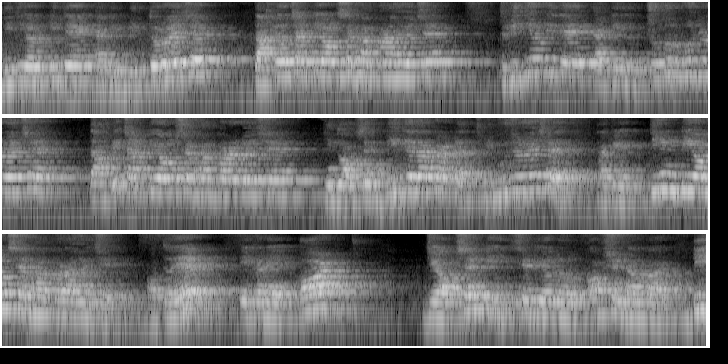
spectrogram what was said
দ্বিতীয়টিতে একটি বৃত্ত রয়েছে, তাকেও চারটি অংশে ভাগ করা হয়েছে। তৃতীয়টিতে একটি চতুর্ভুজ রয়েছে, তাকে চারটি অংশে ভাগ করা রয়েছে। কিন্তু অপশন বি তে দেখো, একটা ত্রিভুজ রয়েছে, তাকে তিনটি অংশে ভাগ করা হয়েছে। অতএব, এখানে অড যে অপশনটি সেটি হলো অপশন নাম্বার ডি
